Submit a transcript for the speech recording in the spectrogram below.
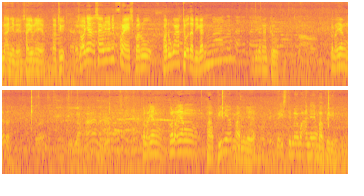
Enaknya deh sayurnya ya. Tadi soalnya sayurnya ini fresh, baru baru ngaduk tadi kan? Kita ngaduk. Kalau yang ada. kalau yang kalau yang babi ini apa namanya ya? Keistimewaannya yang babi ini.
